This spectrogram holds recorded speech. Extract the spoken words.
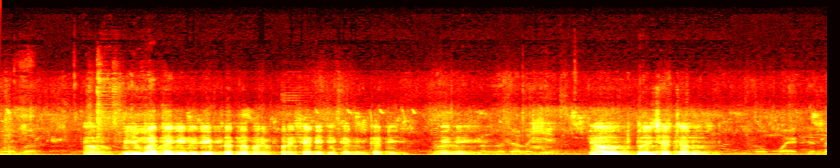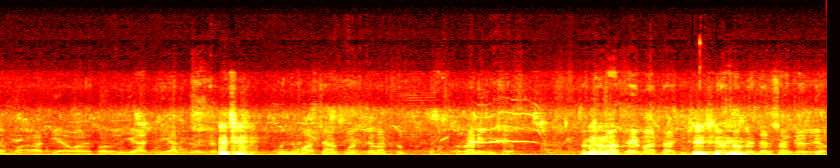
બરાબર. બીજું માતાજીને જે સરનામાની પ્રસાદી જે કરવી કરી બે લઈ ગઈ આવો પ્રસાદ ચાલુ છે. અચ્છા. ચાર પાંચ કલાક તો રનિંગ છે. બરાબર. જય માતાજી. જય શ્રી તમે દર્શન કરી લ્યો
